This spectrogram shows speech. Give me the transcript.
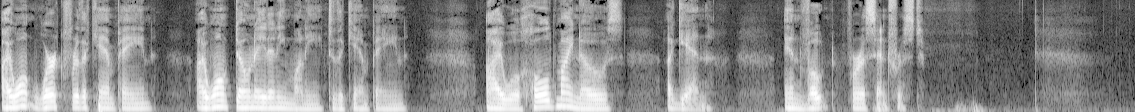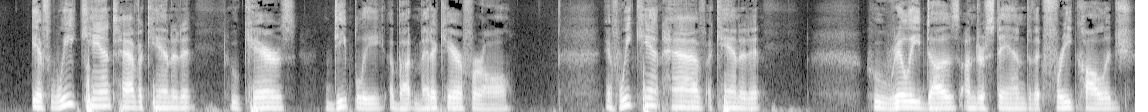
I won't work for the campaign. I won't donate any money to the campaign. I will hold my nose again and vote for a centrist. If we can't have a candidate who cares deeply about Medicare for all, if we can't have a candidate who really does understand that free college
